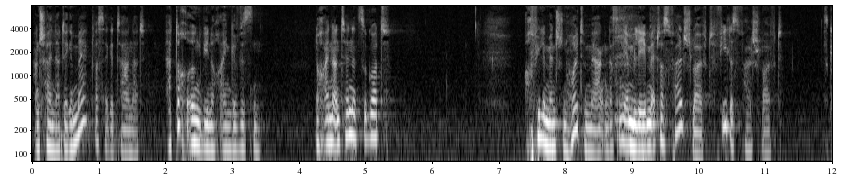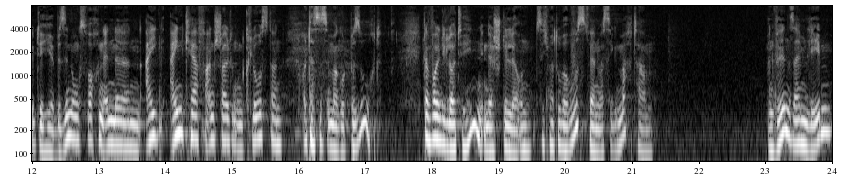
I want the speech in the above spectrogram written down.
Anscheinend hat er gemerkt, was er getan hat. Er hat doch irgendwie noch ein Gewissen noch eine Antenne zu Gott. Auch viele Menschen heute merken, dass in ihrem Leben etwas falsch läuft, vieles falsch läuft. Es gibt ja hier Besinnungswochenende, Einkehrveranstaltungen in Klostern und das ist immer gut besucht. Dann wollen die Leute hin in der Stille und sich mal darüber bewusst werden, was sie gemacht haben. Man will in seinem Leben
